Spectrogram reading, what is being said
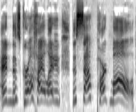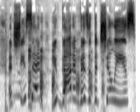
and this girl highlighted the South Park Mall. And she said, You've got to visit the Chili's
